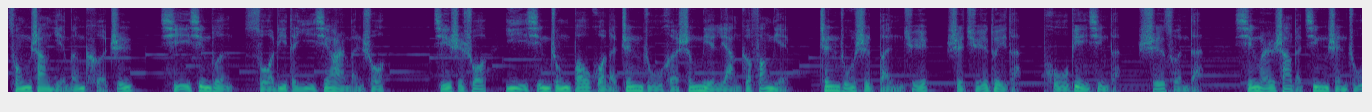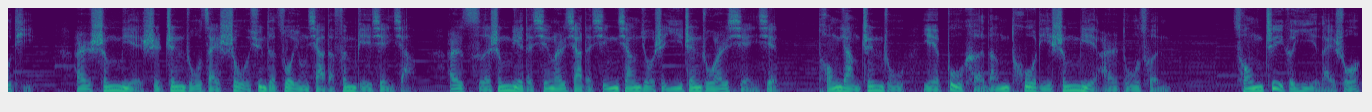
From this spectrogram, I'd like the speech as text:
从上引文可知，起信论所立的一心二门说，即是说一心中包括了真如和生灭两个方面。真如是本觉，是绝对的、普遍性的、实存的、形而上的精神主体。而生灭是真如在受熏的作用下的分别现象，而此生灭的形而下的形象又是依真如而显现。同样，真如也不可能脱离生灭而独存。从这个意义来说，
